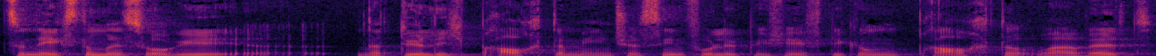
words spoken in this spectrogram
Zunächst einmal sage ich, natürlich braucht der Mensch eine sinnvolle Beschäftigung, braucht er Arbeit.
